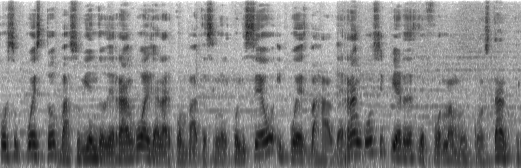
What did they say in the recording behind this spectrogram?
Por supuesto, va subiendo de rango al ganar combates en el coliseo y puedes bajar de rango si pierdes de forma muy constante.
